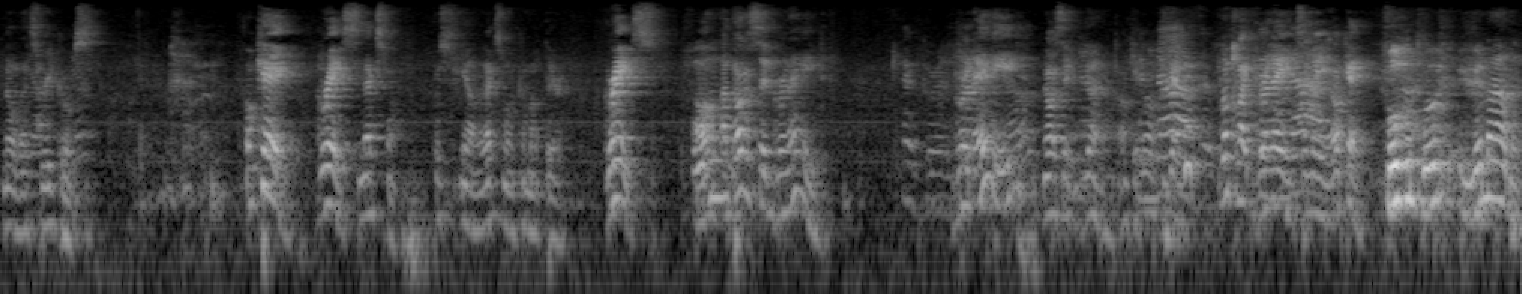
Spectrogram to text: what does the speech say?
No, that's Rico's. Okay, grace. Next one. Push- Yeah, the next one come up there. Grace. Oh, I thought it said grenade. Grenade? No, I said gun. Okay. Grenade. okay. Looked like grenade to me. Okay. Volgend woord, genade.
